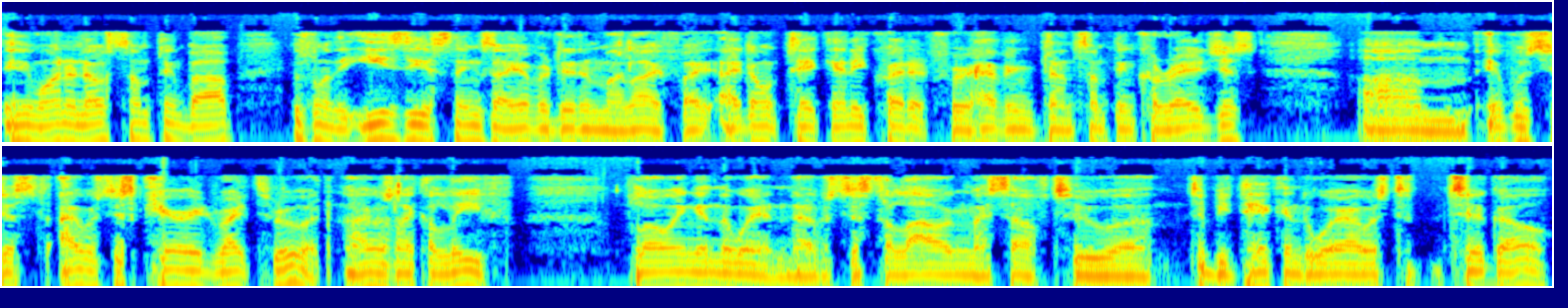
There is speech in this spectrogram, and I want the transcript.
you want to know something, Bob? It was one of the easiest things I ever did in my life. I, I don't take any credit for having done something courageous. Um, it was just, I was just carried right through it. I was like a leaf blowing in the wind. I was just allowing myself to uh, to be taken to where I was to, to go.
